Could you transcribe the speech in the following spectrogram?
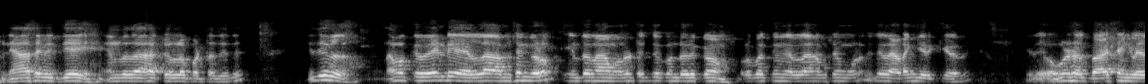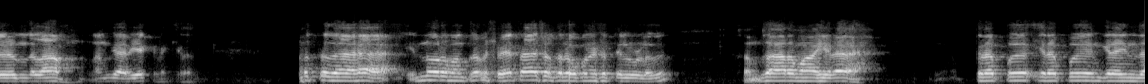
நியாச வித்யை என்பதாக சொல்லப்பட்டது இது. இதில் நமக்கு வேண்டிய எல்லா அம்சங்களும் இன்று நாம் அனுஷ்டித்துக் கொண்டிருக்கோம் பிரபத்தின் எல்லா அம்சங்களும் இதில் அடங்கி இருக்கிறது இது உபனிஷத் பாஷங்களிலிருந்தெல்லாம் நன்கு அறிய கிடைக்கிறது. அடுத்ததாக இன்னொரு மந்திரம் ஸ்வேதாசுதர உபனிஷத்தில் உள்ளது. சம்சாரமாகிற பிறப்பு இறப்பு என்கிற இந்த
